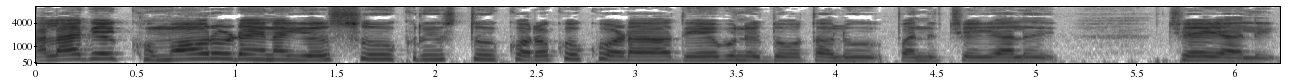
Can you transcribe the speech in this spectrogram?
అలాగే కుమారుడైన యేసు క్రీస్తు కొరకు కూడా దేవుని దూతలు పని చేయాలి చేయాలి.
